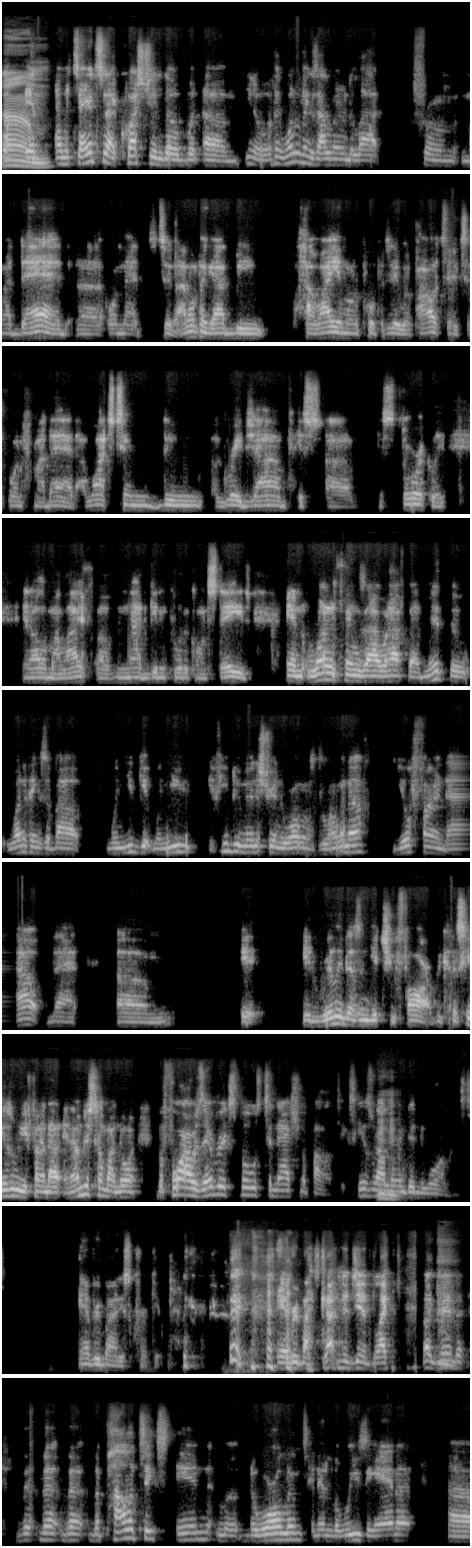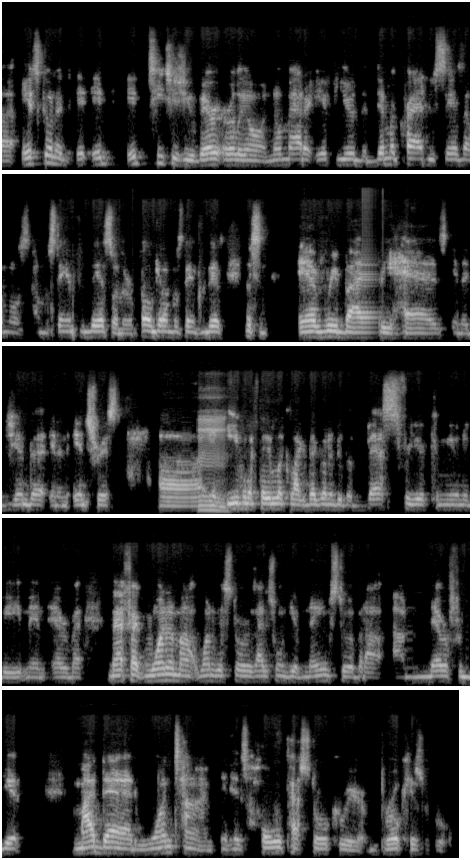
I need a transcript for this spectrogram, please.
Well, um, and, and, to answer that question though, but um, you know, I think one of the things I learned a lot from my dad uh, on that. I don't think I'd be how I am on a pulpit today with politics if it weren't for my dad. I watched him do a great job his, uh, historically in all of my life of not getting political on stage. And one of the things I would have to admit, though, one of the things about when you get when you if you do ministry in New Orleans long enough, you'll find out that um, it it really doesn't get you far because here's what you find out. And I'm just talking about knowing before I was ever exposed to national politics. Here's what mm-hmm. I learned in New Orleans everybody's crooked. Everybody's got an agenda. Like, like man, the, the the the, politics in New Orleans and in Louisiana, uh, it's gonna it, it, it teaches you very early on. No matter if you're the Democrat who says I'm gonna I'm gonna stand for this or the Republican I'm gonna stand for this. Listen, everybody has an agenda and an interest. Uh, mm. And even if they look like they're going to do the best for your community, man, everybody. Matter of fact, one of my one of the stories I just want to give names to it, but I'll, I'll never forget my dad, one time in his whole pastoral career, broke his rule.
